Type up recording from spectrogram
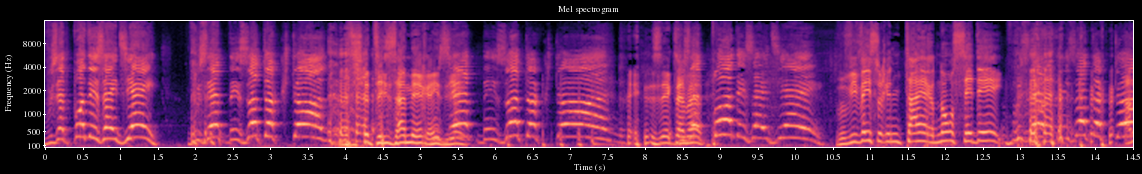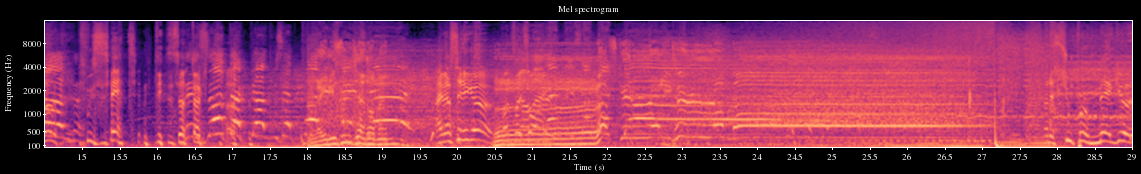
Vous êtes pas des Indiens! Vous êtes des Autochtones! C'est des Vous Amérindiens. êtes des Autochtones! Vous Exactement. êtes pas des Indiens! Vous vivez sur une terre non cédée. Vous êtes des Autochtones! Ah non, vous êtes des Des autochtones. Autochtones! Vous êtes pas Ladies des and gentlemen. Indiens! Hey, merci les gars. Bonne fin de soirée. Let's get ready to Dans le super mega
